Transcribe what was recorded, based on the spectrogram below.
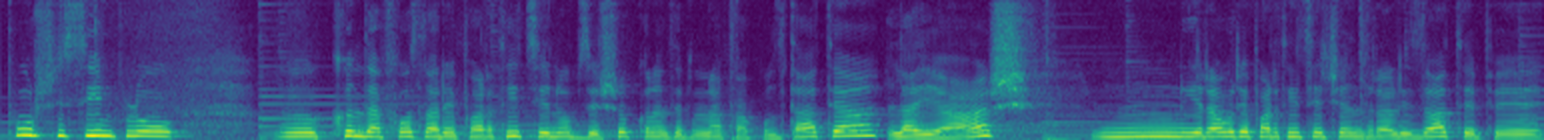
Pur și simplu, uh, când a fost la repartiție în 88, când am terminat facultatea, la Iași, mm, erau repartiții centralizate pe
